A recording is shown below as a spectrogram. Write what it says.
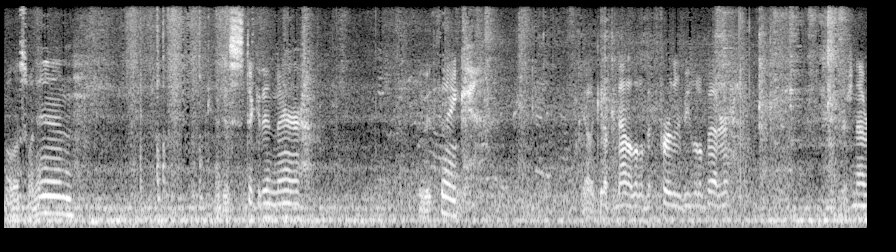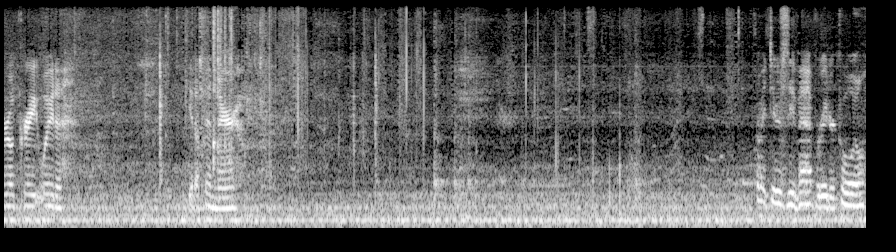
Pull this one in. I just stick it in there. You would think gotta get up and down a little bit further to be a little better. There's no real great way to get up in there. Right there's the evaporator coil.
